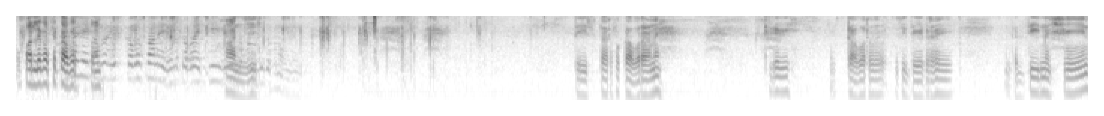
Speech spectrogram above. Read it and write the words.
ਉਹ ਪਰਲੇ ਪਾਸੇ ਕਬਰਸਤਾਨ ਕਬਰਸਤਾਨ ਹੈ ਜਿਹੜਾ ਕਬਰ ਇੱਥੇ ਹੀ ਹਾਂਜੀ। ਤੇ ਇਸ ਤਰਫ ਕਬਰਾਂ ਨੇ। ਠੀਕ ਹੈ ਜੀ। ਕਬਰ ਤੁਸੀਂ ਦੇਖ ਰਹੇ ਗੱਦੀ ਨਸ਼ੀਨ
